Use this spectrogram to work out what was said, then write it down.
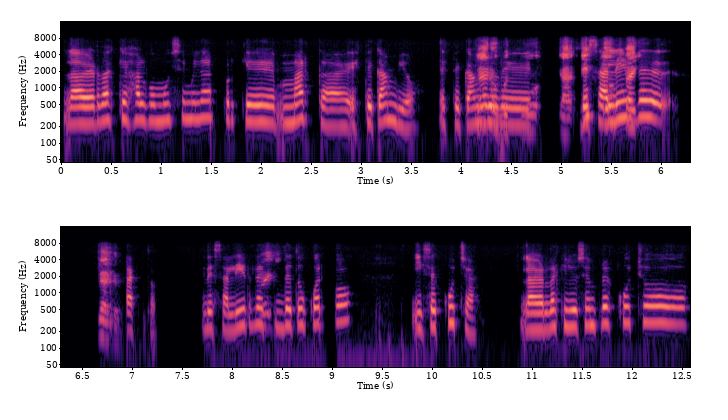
la verdad es que es algo muy similar porque marca este cambio, este cambio de, salir de, exacto, de salir de, tu cuerpo y se escucha. La verdad es que yo siempre escucho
